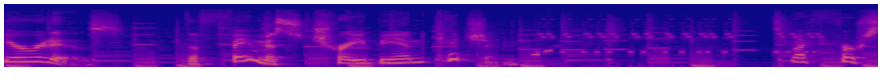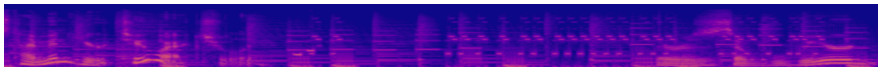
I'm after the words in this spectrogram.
here it is. The famous Trés Bien kitchen. It's my first time in here too, actually. There's a weird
